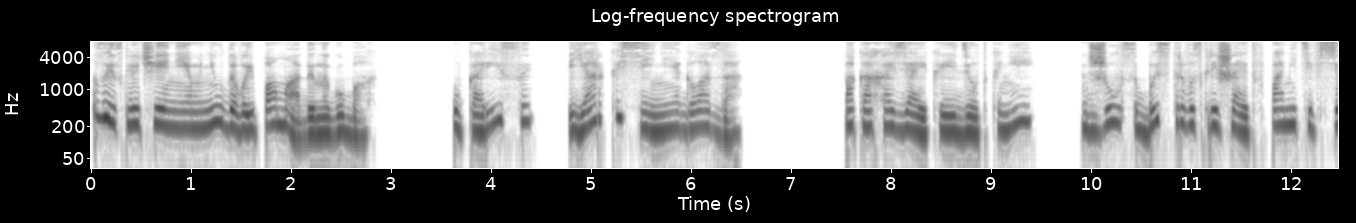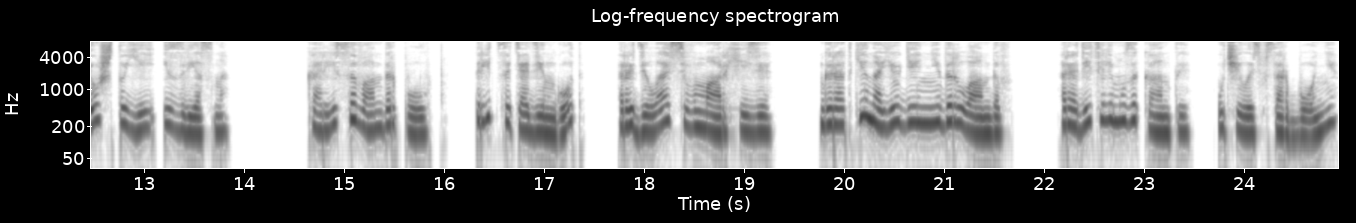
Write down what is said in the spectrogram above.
за исключением нюдовой помады на губах. У Карисы ярко-синие глаза. Пока хозяйка идет к ней, Джулс быстро воскрешает в памяти все, что ей известно. Кариса Вандерпол, 31 год, родилась в Мархизе, городке на юге Нидерландов. Родители музыканты, училась в Сорбонне,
